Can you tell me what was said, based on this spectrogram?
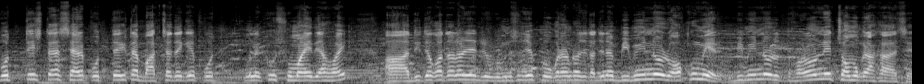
প্রত্যেকটা স্যার প্রত্যেকটা বাচ্চাদেরকে মানে খুব সময় দেওয়া হয়। আর দ্বিতীয় কথা হলো যে রবীন্দ্র যে প্রোগ্রামটা হচ্ছে তার জন্য বিভিন্ন রকমের, বিভিন্ন ধরনের চমক রাখা আছে।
